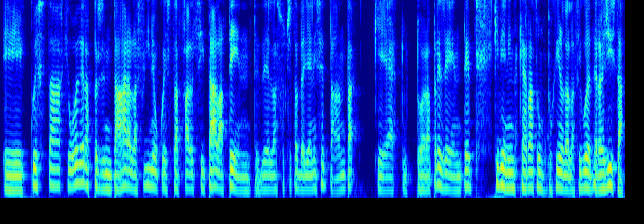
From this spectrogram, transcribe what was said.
eh, questa che vuole rappresentare alla fine questa falsità latente della società degli anni 70 che è tuttora presente, che viene incarnato un pochino dalla figura del regista,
